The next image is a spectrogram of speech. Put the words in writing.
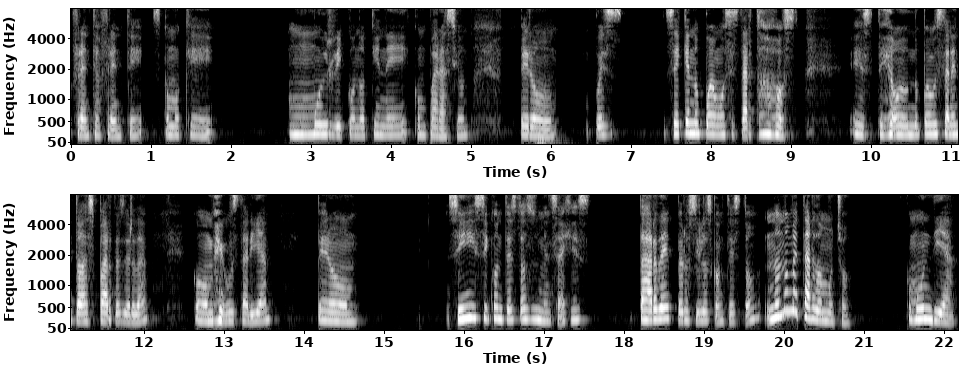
frente a frente. Es como que muy rico, no tiene comparación, pero pues sé que no podemos estar todos, este, o no podemos estar en todas partes, ¿verdad? Como me gustaría, pero sí, sí contesto a sus mensajes. Tarde, pero sí los contesto. No, no me tardo mucho, como un día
